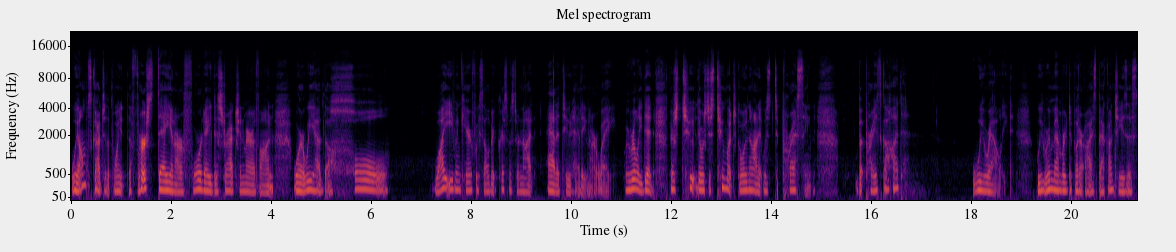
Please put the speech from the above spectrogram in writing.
We almost got to the point the first day in our four day distraction marathon where we had the whole why even care if we celebrate Christmas or not attitude heading our way. We really did. There's too there was just too much going on. It was depressing. But praise God, we rallied. We remembered to put our eyes back on Jesus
